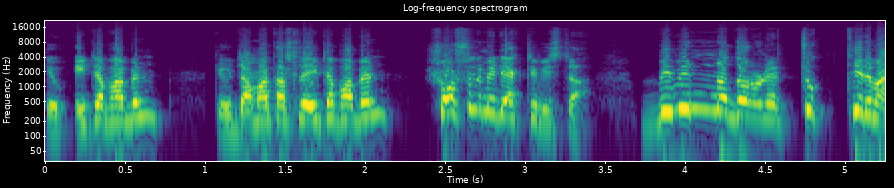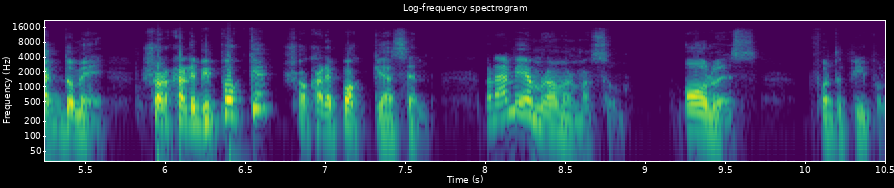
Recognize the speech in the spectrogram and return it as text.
কেউ এটা পাবেন, কেউ জামাত আসলে এটা পাবেন সোশ্যাল মিডিয়া অ্যাক্টিভিস্টরা বিভিন্ন ধরনের চুক্তির মাধ্যমে সরকারের বিপক্ষে, সরকারের পক্ষে আছেন। বাট আমি M Rahman Masum always for the people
